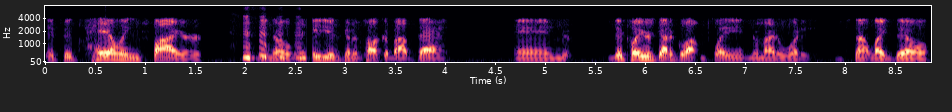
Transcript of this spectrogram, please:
if it's hailing fire. You know, the media is going to talk about that, and the players got to go out and play no matter what it is. It's not like they'll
